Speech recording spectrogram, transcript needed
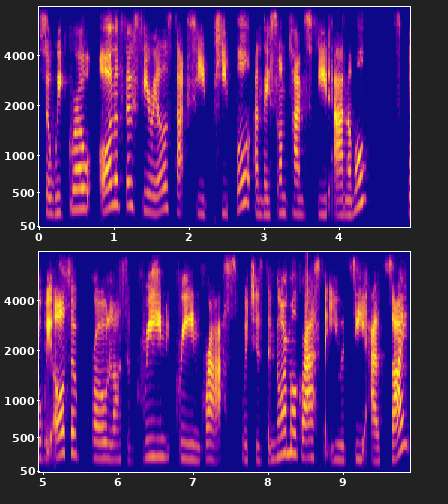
So we grow all of those cereals that feed people and they sometimes feed animals, but we also grow lots of green, green grass, which is the normal grass that you would see outside.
